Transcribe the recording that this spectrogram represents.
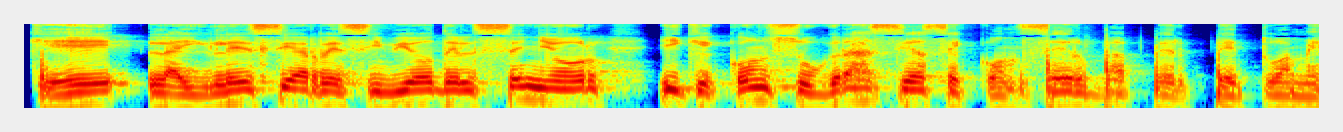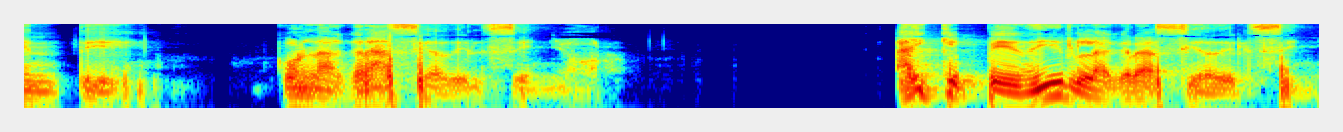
que la iglesia recibió del Señor y que con su gracia se conserva perpetuamente, con la gracia del Señor. Hay que pedir la gracia del Señor.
